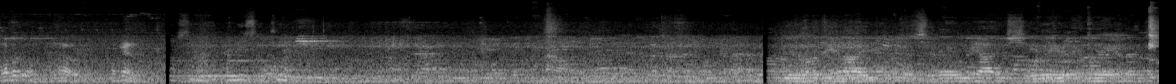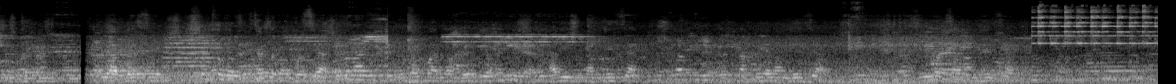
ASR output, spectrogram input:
ఆనందకర్పూర్తేజో నీరాజనం దర్శయామి హర నమ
